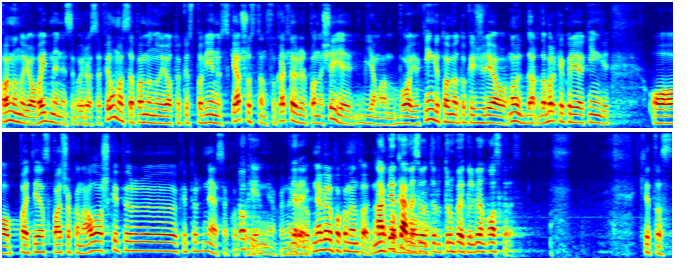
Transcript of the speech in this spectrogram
pamenu jo vaidmenis įvairiuose filmuose, pamenu jo tokius pavienius sketšus ten su Katleriu ir panašiai, jie, jie man buvo jokingi tuo metu, kai žiūrėjau, nu, dar dabar kai kurie jokingi. O paties pačio kanalo aš kaip ir, kaip ir neseku. Tai Okei, nieko gerai. negaliu, negaliu pakomentuoti. Apie ką mes jau blogo. tr- trumpai kalbėjom, Oskaras. Kitas.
